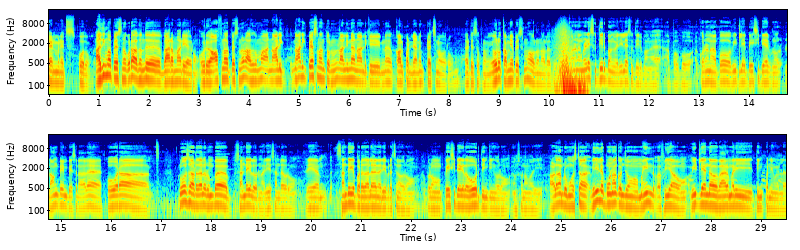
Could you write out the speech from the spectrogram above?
டென் மினிட்ஸ் போதும். அதிகமாக பேசினா கூட அது வந்து வேறு மாதிரி ஆயிரும். ஒரு ஆஃப் அன் ஹவர் பேசணும் அதுக்கப்புறமா நாளைக்கு நாளைக்கு பேசணும்னு தோணும் நாளைக்கு நாளைக்கு என்ன கால் பண்ணலான்னு பிரச்சனை வரும். தட் இஸ் அப்புறம் எவ்வளோ கம்மியாக பேசணுமோ அவ்வளோ நல்லது. கொரோனா முன்னாடி சுற்றி இருப்பாங்க வெளியில் சுற்றி இருப்பாங்க அப்பப்போ கொரோனா அப்போ வீட்டிலேயே பேசிகிட்டே இருக்கணும். லாங் டைம் பேசுறதால ஓவராக க்ளோஸ் ஆகிறதால ரொம்ப சண்டைகள் வரும். நிறைய சண்டை வரும். நிறைய சந்தேகப்படுறதால நிறைய பிரச்சனை வரும். அப்புறம் பேசிகிட்டே இருக்கிற ஓவர் திங்கிங் வரும் சொன்ன மாதிரி. அவ்வளோதான் அப்புறம் மோஸ்ட்டாக வெளியில் போனால் கொஞ்சம் மைண்ட் ஃப்ரீயாகும் வீட்டிலே இருந்தால் வேறு மாதிரி திங்க் பண்ணிவிடல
